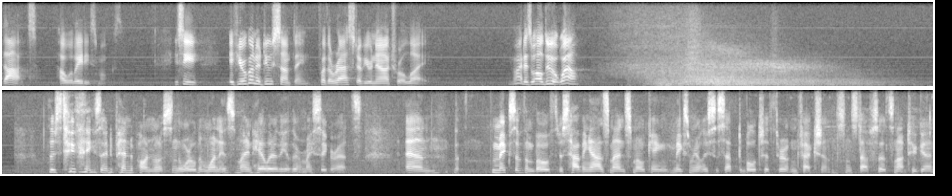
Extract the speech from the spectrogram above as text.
That's how a lady smokes. You see, if you're going to do something for the rest of your natural life, you might as well do it well. There's two things I depend upon most in the world, and one is my inhaler, the other are my cigarettes. And the mix of them both, just having asthma and smoking, makes me really susceptible to throat infections and stuff, so it's not too good.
